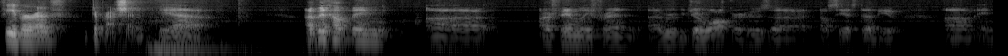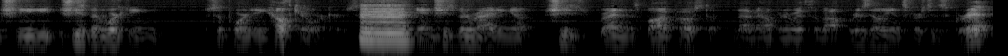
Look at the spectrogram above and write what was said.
fever of depression. Yeah, I've been helping our family friend uh, Ruby Jo Walker, who's a LCSW, um, and she she's been working supporting healthcare workers, Mm. and she's been writing a she's writing this blog post that I've been helping her with about resilience versus grit.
